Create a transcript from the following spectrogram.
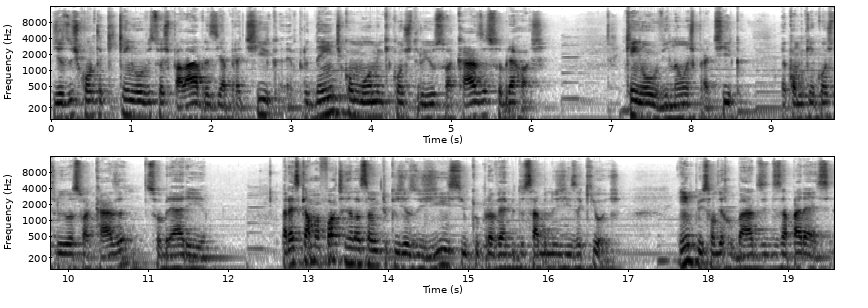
Jesus conta que quem ouve suas palavras e a pratica é prudente como o homem que construiu sua casa sobre a rocha. Quem ouve e não as pratica é como quem construiu a sua casa sobre a areia. Parece que há uma forte relação entre o que Jesus disse e o que o provérbio do sábio nos diz aqui hoje. Ímpios são derrubados e desaparecem.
